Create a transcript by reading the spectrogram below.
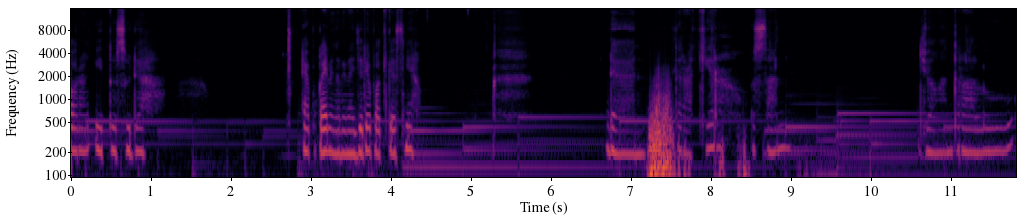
orang itu sudah eh pokoknya dengerin aja deh podcastnya. Dan terakhir pesan jangan terlalu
